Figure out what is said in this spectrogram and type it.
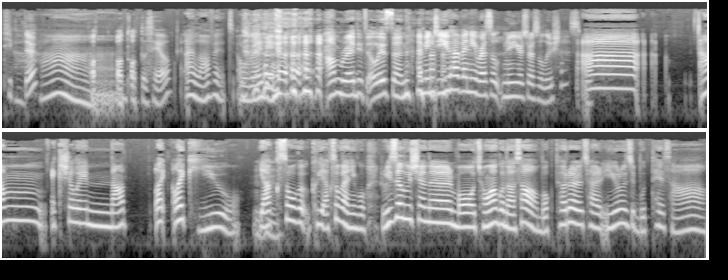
팁들 아, 어, 어, 어떠세요? I love it already. I'm ready to listen. I mean, do you have any resol- New Year's resolutions? Uh, I'm actually not like like you. 약속 그 약속 아니고 resolution을 뭐 정하고 나서 목표를 잘 이루지 못해서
